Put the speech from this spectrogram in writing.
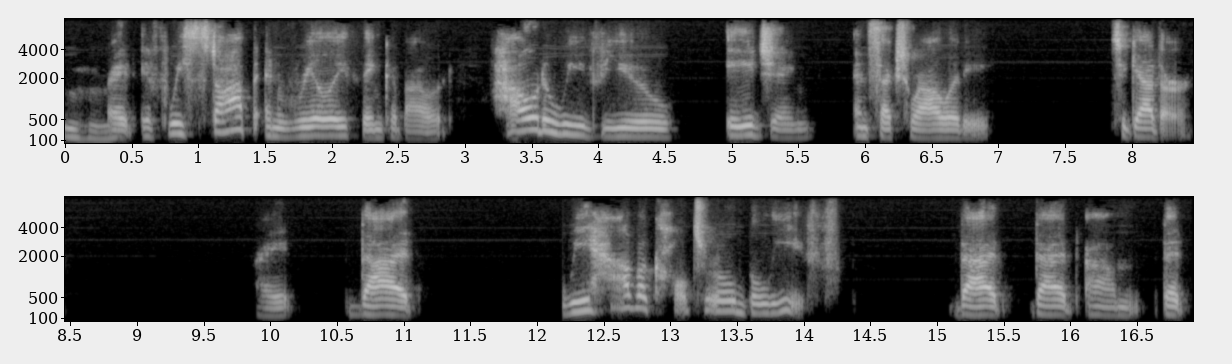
mm-hmm. right? If we stop and really think about how do we view aging and sexuality together, right? That we have a cultural belief that that um, that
